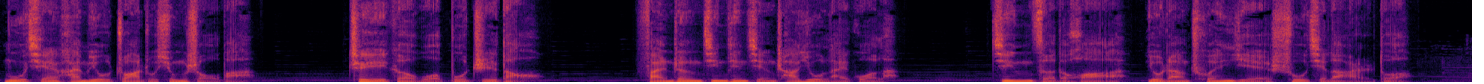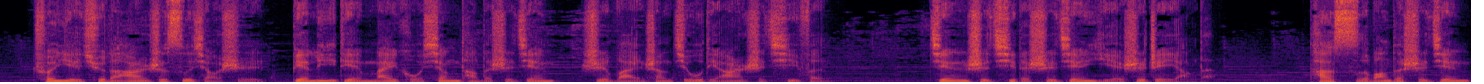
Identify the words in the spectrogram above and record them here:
目前还没有抓住凶手吧？这个我不知道，反正今天警察又来过了。金泽的话又让纯野竖起了耳朵。纯野去了二十四小时便利店买口香糖的时间是晚上九点二十七分。监视器的时间也是这样的，他死亡的时间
